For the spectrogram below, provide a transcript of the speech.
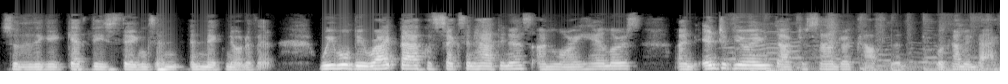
so that they can get these things and, and make note of it. We will be right back with Sex and Happiness. I'm Laurie Handlers. I'm interviewing Dr. Sandra Kaufmann. We're coming back.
